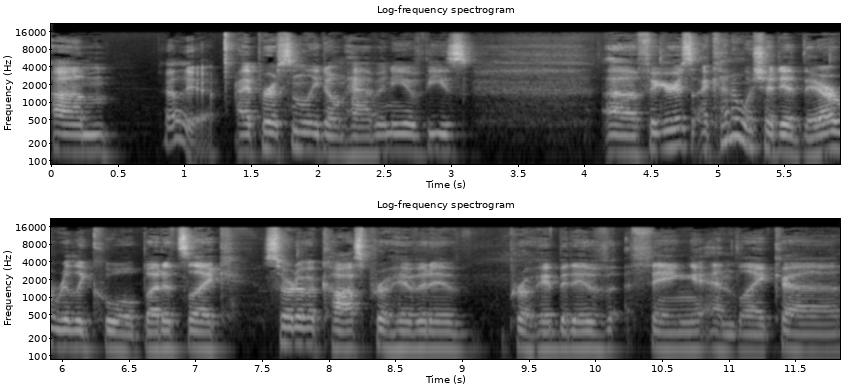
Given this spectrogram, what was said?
Um, Hell yeah. I personally don't have any of these uh, figures. I kind of wish I did. They are really cool, but it's like sort of a cost prohibitive prohibitive thing, and like uh,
